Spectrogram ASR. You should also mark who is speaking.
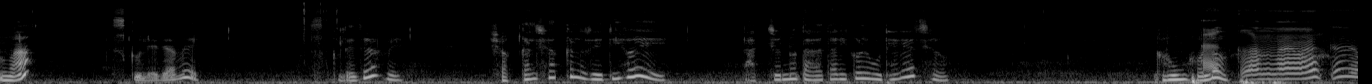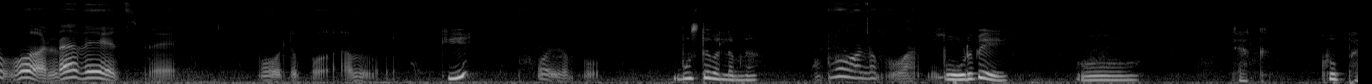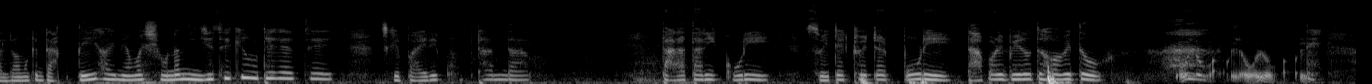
Speaker 1: মা স্কুলে যাবে? স্কুলে যাবে? সকাল সকাল রেডি হয়ে? তার জন্য তাড়াতাড়ি করে উঠে গেছো? ঘুম হলো? কি?
Speaker 2: বলব
Speaker 1: বুঝতে পারলাম না। পড়বে? ও যাক। খুব ভালো, আমাকে ডাকতেই হয়নি। আমার সোনা নিজে থেকে উঠে গেছে। আজকে বাইরে খুব ঠান্ডা। তাড়াতাড়ি করে সোয়েটার টোয়েটার পরে তারপরে বেরোতে হবে তো। ওলো বাবলে ওলো বাবলে।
